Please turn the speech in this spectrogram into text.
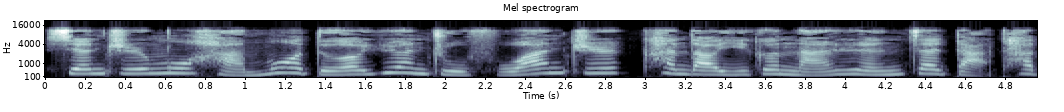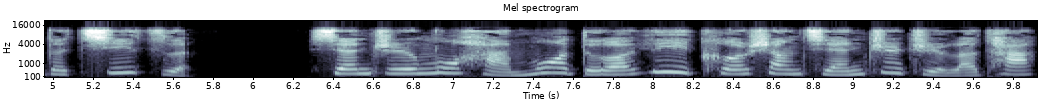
先知穆罕默德愿主福安之看到一个男人在打他的妻子。先知穆罕默德立刻上前制止了他，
